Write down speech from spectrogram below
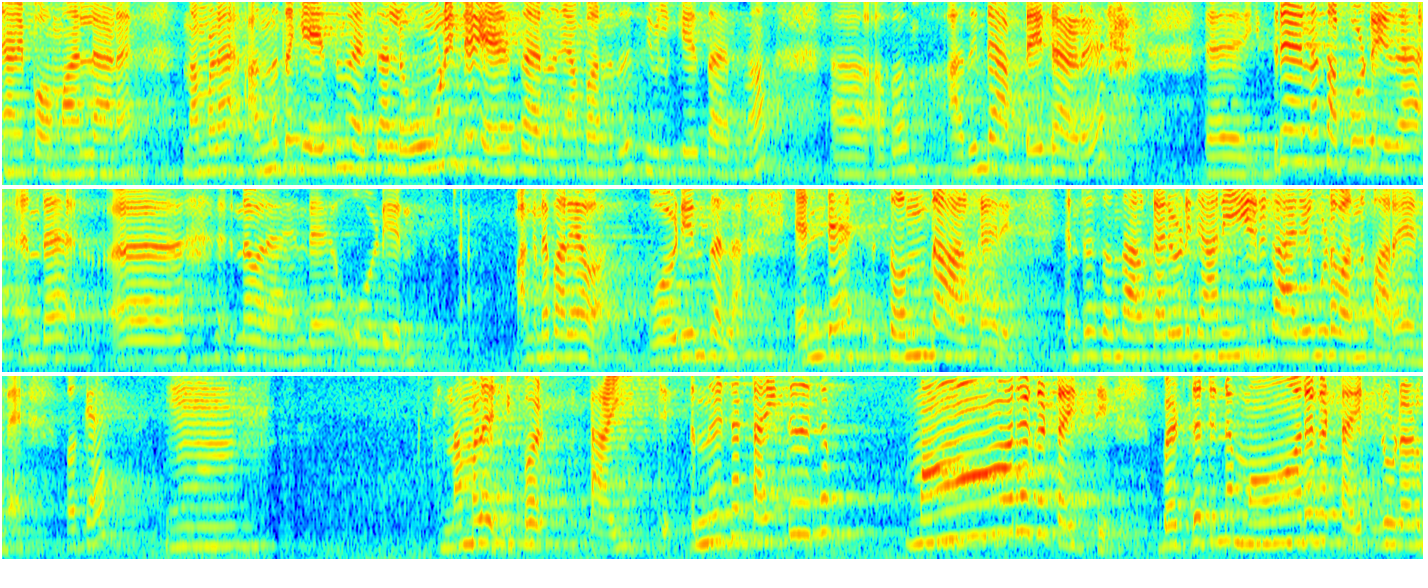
ഞാനിപ്പോൾ ഒമാനിലാണ്. നമ്മളെ അന്നത്തെ കേസ് എന്ന് വെച്ചാൽ ലോണിന്റെ കേസായിരുന്നു ഞാൻ പറഞ്ഞത് സിവിൽ കേസായിരുന്നു അപ്പം അതിന്റെ അപ്ഡേറ്റ് ആണ്. ഇത്രയും എന്നെ സപ്പോർട്ട് ചെയ്ത എന്റെ എന്താ പറയുക എന്റെ ഓഡിയൻസ് അങ്ങനെ പറയാമോ ഓഡിയൻസ് അല്ല. എന്റെ സ്വന്തം ആൾക്കാർ എന്റെ സ്വന്തം ആൾക്കാരോട് ഞാൻ ഈ ഒരു കാര്യം കൂടെ വന്ന് പറയണ്ടേ? ഓക്കെ നമ്മൾ ഇപ്പോൾ ടൈറ്റ് എന്ന് വെച്ചാൽ ടൈറ്റ് എന്ന് വെച്ചാൽ മാരക ടൈറ്റ് ബഡ്ജറ്റിന്റെ മാരക ടൈറ്റിലൂടെയാണ്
